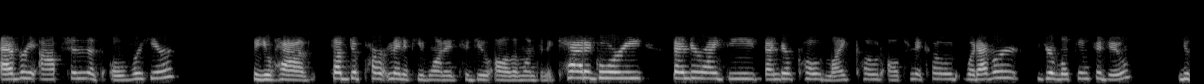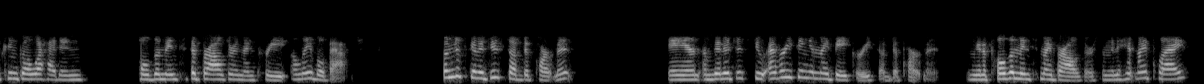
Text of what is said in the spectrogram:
Every option that's over here, so you have sub-department if you wanted to do all the ones in a category, vendor ID, vendor code, like code, alternate code, whatever you're looking to do, you can go ahead and pull them into the browser and then create a label batch. So I'm just going to do sub-department, and I'm going to just do everything in my bakery sub-department. I'm going to pull them into my browser. So I'm going to hit my play,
